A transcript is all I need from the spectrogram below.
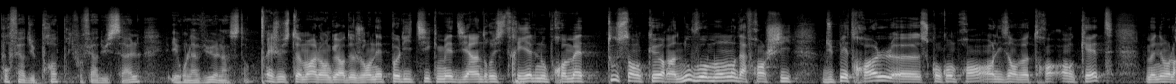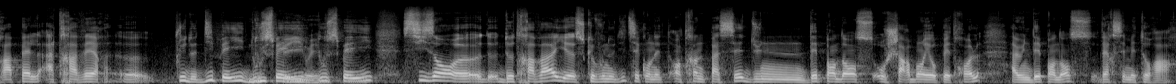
pour faire du propre, il faut faire du sale, et on l'a vu à l'instant justement, à longueur de journée, politique, médias, industriels nous promettent tous en cœur un nouveau monde affranchi du pétrole. Euh, ce qu'on comprend en lisant votre enquête, menée, on le rappelle, à travers euh, plus de 10 pays, 12, pays, 12 pays, 6 ans euh, de, travail. Ce que vous nous dites, c'est qu'on est en train de passer d'une dépendance au charbon et au pétrole à une dépendance vers ces métaux rares.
